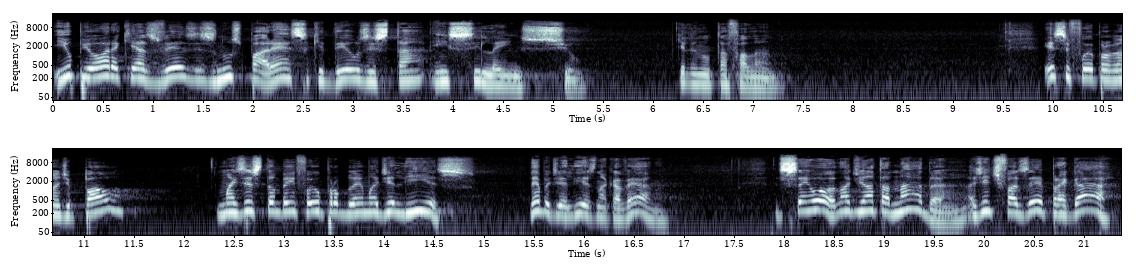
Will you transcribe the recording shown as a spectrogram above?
E o pior é que às vezes nos parece que Deus está em silêncio, que Ele não está falando. Esse foi o problema de Paulo, mas esse também foi o problema de Elias. Lembra de Elias na caverna? Disse, Senhor, não adianta nada a gente fazer, pregar,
